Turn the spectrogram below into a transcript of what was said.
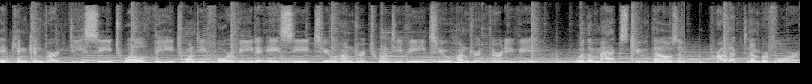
It can convert DC 12V 24V to AC 220V 230V, with a max 2000. Product number 4,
